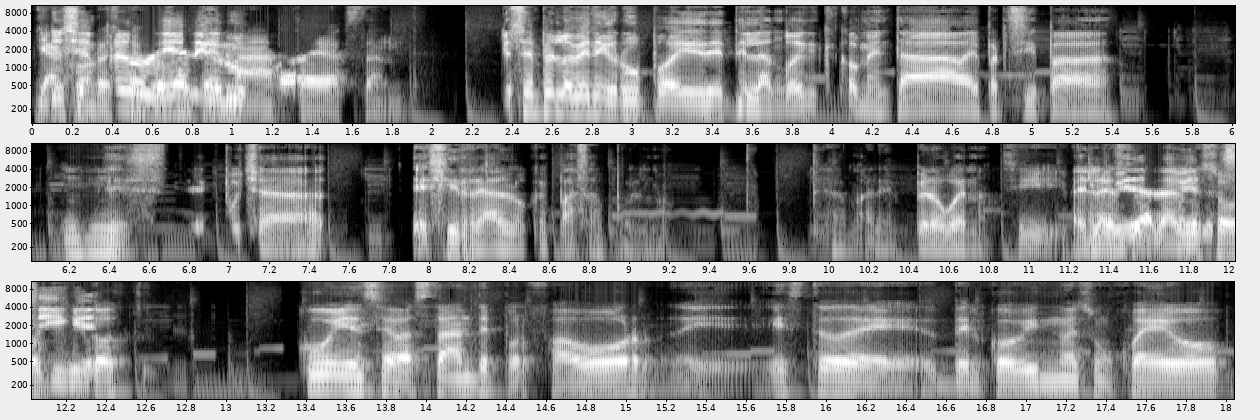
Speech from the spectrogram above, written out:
ya Yo con siempre respecto lo veía en el grupo. bastante. Yo siempre lo vi en el grupo ahí de, de Langoy que comentaba y participaba. Este, pucha, es irreal lo que pasa, pues, ¿no? Pero bueno, Sí, la vida- la vida sigue. chicos, cuídense bastante, por favor. Eh, esto de, del COVID no es un juego.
